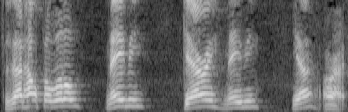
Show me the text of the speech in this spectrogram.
Does that help a little? Maybe? Gary? Maybe? Yeah? All right.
